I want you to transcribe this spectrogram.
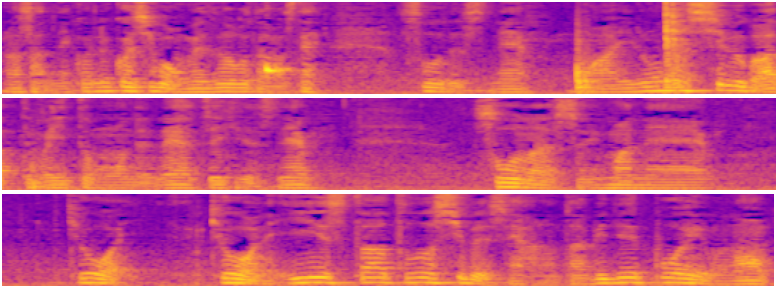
皆さん、猫猫支部おめでとうございますね。そうですね。まあ、いろんな支部があってもいいと思うんでね、ぜひですね。そうなんですよ。今ね、今日は、今日はね、イースタートド支部ですね。あの、ダビデポエムの、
